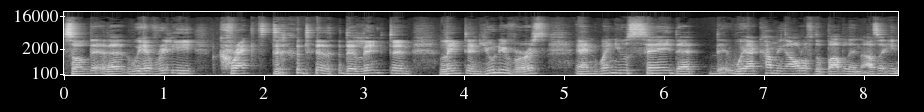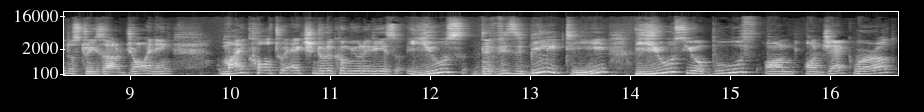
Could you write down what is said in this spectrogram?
So the, the, we have really cracked the, the, the LinkedIn LinkedIn universe. And when you say that we are coming out of the bubble and other industries are joining, my call to action to the community is use the visibility, use your booth on on JEC World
